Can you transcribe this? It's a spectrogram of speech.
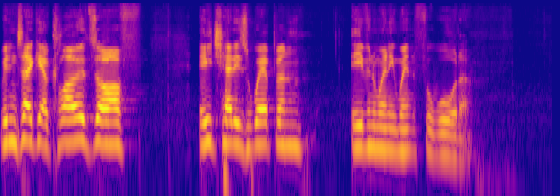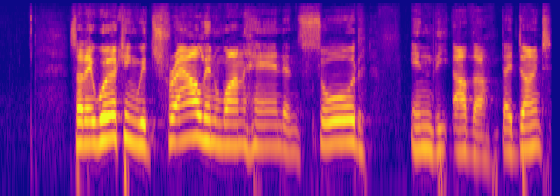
We didn't take our clothes off. Each had his weapon, even when he went for water. So they're working with trowel in one hand and sword in the other. They don't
